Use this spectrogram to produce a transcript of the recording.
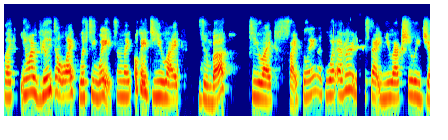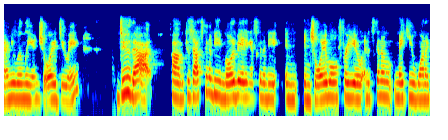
like, you know, I really don't like lifting weights. And I'm like, okay, do you like Zumba? Do you like cycling? Like, whatever it is that you actually genuinely enjoy doing, do that. Because um, that's going to be motivating, it's going to be in- enjoyable for you, and it's going to make you want to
